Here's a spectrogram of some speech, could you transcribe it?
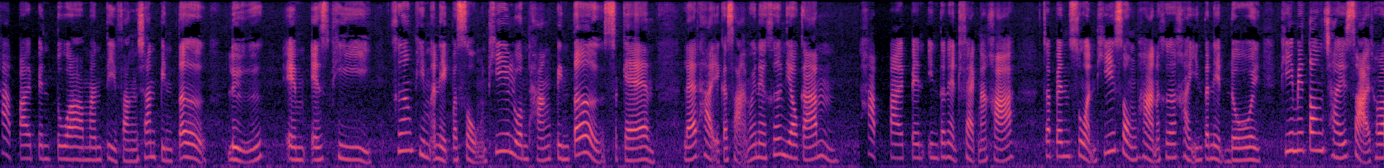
ถัดไปเป็นตัว Multi-Function Printer หรือ MSP เครื่องพิมพ์อเนกประสงค์ที่รวมทั้งปรินเตอร์ สแกน และถ่ายเอกสารไว้ในเครื่องเดียวกัน ถัดไปเป็นอินเทอร์เน็ตแฟกนะคะ จะเป็นส่วนที่ส่งผ่านเครือข่ายอินเทอร์เน็ตโดย ที่ไม่ต้องใช้สายโทร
